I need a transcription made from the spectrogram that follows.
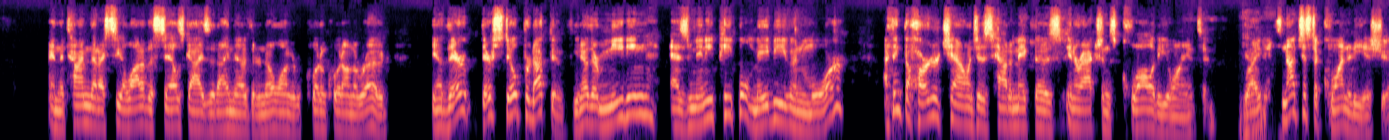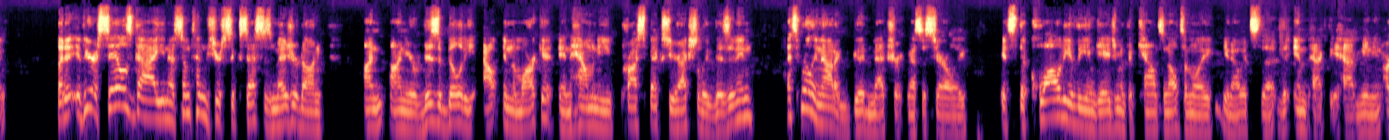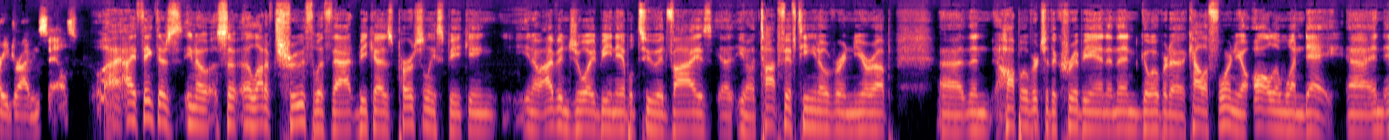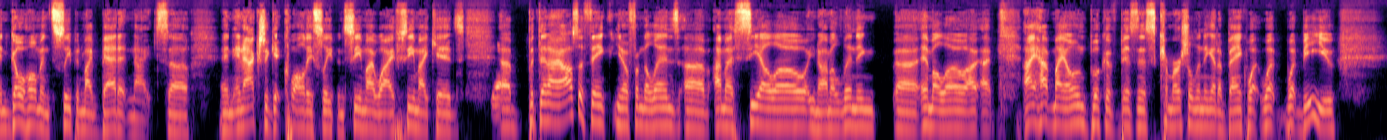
and the time that I see a lot of the sales guys that I know that are no longer quote unquote on the road, you know, they're they're still productive. You know, they're meeting as many people, maybe even more. I think the harder challenge is how to make those interactions quality oriented, yeah. right? It's not just a quantity issue. But if you're a sales guy, you know, sometimes your success is measured on on on your visibility out in the market and how many prospects you're actually visiting that's really not a good metric necessarily. It's the quality of the engagement that counts and ultimately you know it's the the impact that you have meaning are you driving sales? Well, I, think there's you know so a lot of truth with that because personally speaking you know i've enjoyed being able to advise uh, you know top 15 over in europe uh, then hop over to the Caribbean, and then go over to California all in one day, uh, and and go home and sleep in my bed at night. So and and actually get quality sleep and see my wife, see my kids. Yeah. Uh, but then I also think you know from the lens of I'm a CLO, you know I'm a lending uh, MLO. I, I, I have my own book of business, commercial lending at a bank. What what what be you?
